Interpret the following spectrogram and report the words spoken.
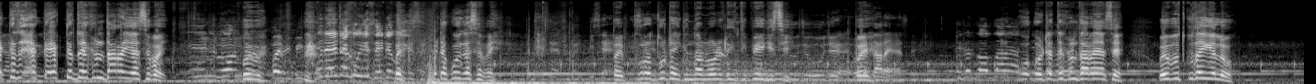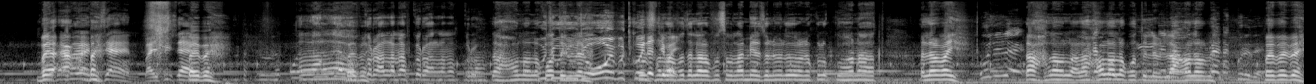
একটা একটা একটা দাঁড়াই আছে ভাই। কই গেছে ভাই ভাই? পুরো দুটাই কিন্তু আমরা পেয়ে গেছি। দেখুন দাঁড়ায় আছে। ওই বোধ কোথায় গেল? ভাই ভাই ভাই। মাফ করো, আল্লাহ, মাফ করো, আল্লাহ, মাফ করো। লা হাওলা ওয়ালা কুওয়াতা ইল্লা বিল্লাহ। ওই ভূত কই যাচ্ছে ভাই? আল্লাহ কুল কুহানাত ভাই যে- যে- লা হাওলা লা হাওলা ওয়ালা কুওয়াতা ইল্লা বিল্লাহ হাওলা ওয়ালা- attack করে দেয়। ভাই ভাই ভাই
